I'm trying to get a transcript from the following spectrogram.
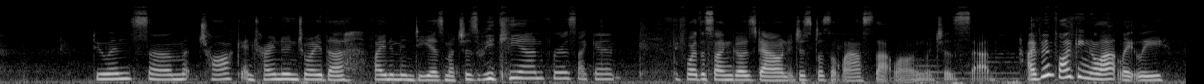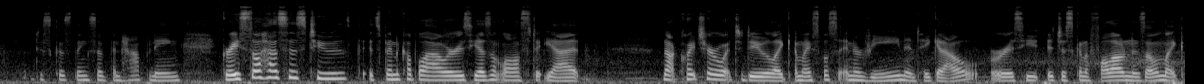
doing some chalk and trying to enjoy the vitamin D as much as we can for a second before the sun goes down. It just doesn't last that long, which is sad. I've been vlogging a lot lately just because things have been happening. Gray still has his tooth. It's been a couple hours. He hasn't lost it yet. Not quite sure what to do. Like, am I supposed to intervene and take it out? Or is he it just gonna fall out on his own? Like,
